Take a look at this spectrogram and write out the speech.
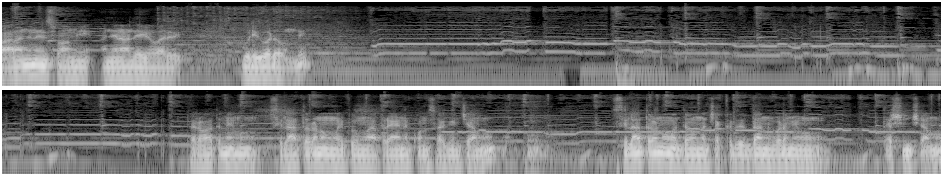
బాలాంజనేయ స్వామి అంజనాదేవి వారి గుడి కూడా ఉంది. తర్వాత మేము శిలాతోరణం వైపు మా ప్రయాణం కొనసాగించాము. శిలాతోరణం వద్ద ఉన్న చక్రతీర్థాన్ని కూడా మేము దర్శించాము.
